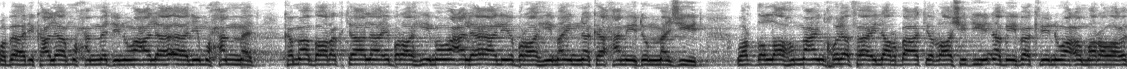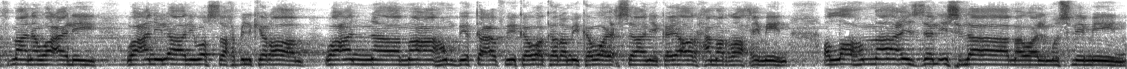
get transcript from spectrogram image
وبارك على محمد وعلى آل محمد كما باركت على إبراهيم وعلى آل إبراهيم إنك حميد مجيد. وارض اللهم عن خلفاء الأربعة الراشدين أبي بكر وعمر وعثمان وعلي وعن الآل والصحب الكرام وعنا معهم بعفوك وكرمك وإحسانك يا أرحم الراحمين. اللهم أعز الإسلام والمسلمين.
